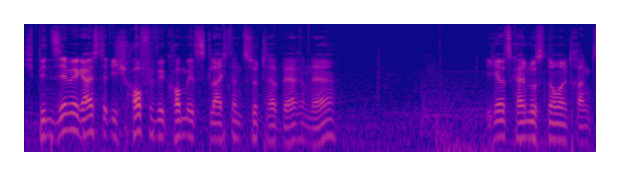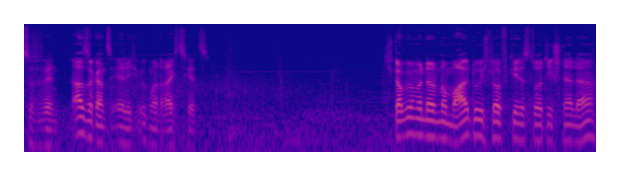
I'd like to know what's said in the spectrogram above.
Ich bin sehr begeistert. Ich hoffe, wir kommen jetzt gleich dann zur Taverne. Ich habe jetzt keine Lust, nochmal einen Trank zu verwenden. Also ganz ehrlich, irgendwann reicht es jetzt. Ich glaube, wenn man da normal durchläuft, geht es deutlich schneller.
